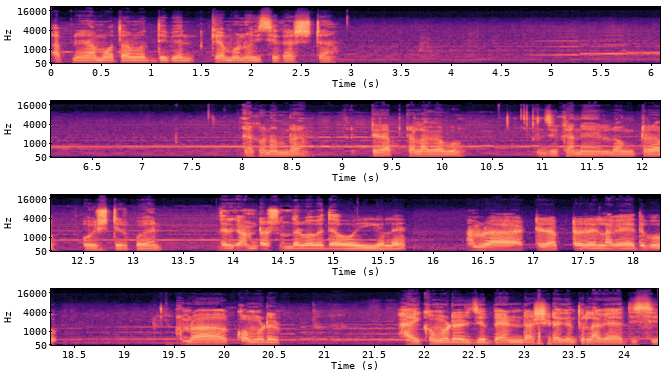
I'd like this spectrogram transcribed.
আপনারা মতামত দিবেন, কেমন হয়েছে কাজটা? এখন আমরা ট্র্যাপটা লাগাবো, যেখানে লং ট্র্যাপ ওয়েস্টের পয়েন্ট এদের গামটা সুন্দরভাবে দেওয়া হয়ে গেলে আমরা ট্র্যাপটারে লাগাই দেব। আমরা কমোডের হাই কমোডের যে ব্যান্ডটা সেটা কিন্তু লাগাইয়া দিছি।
